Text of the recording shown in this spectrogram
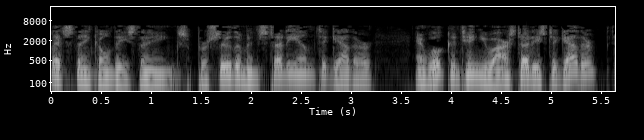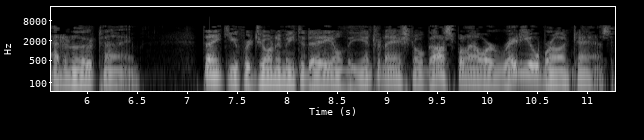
Let's think on these things, pursue them and study them together, and we'll continue our studies together at another time. Thank you for joining me today on the International Gospel Hour radio broadcast.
